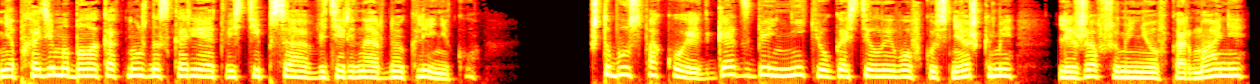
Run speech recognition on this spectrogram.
Необходимо было как можно скорее отвезти пса в ветеринарную клинику. Чтобы успокоить Гэтсби, Ники угостила его вкусняшками, лежавшими у него в кармане,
